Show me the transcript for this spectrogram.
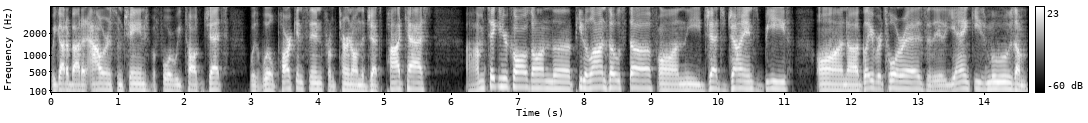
We got about an hour and some change before we talk Jets with Will Parkinson from Turn on the Jets podcast. I'm taking your calls on the Pete Alonso stuff, on the Jets Giants beef, on uh, Gleyber Torres, the Yankees moves. I'm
